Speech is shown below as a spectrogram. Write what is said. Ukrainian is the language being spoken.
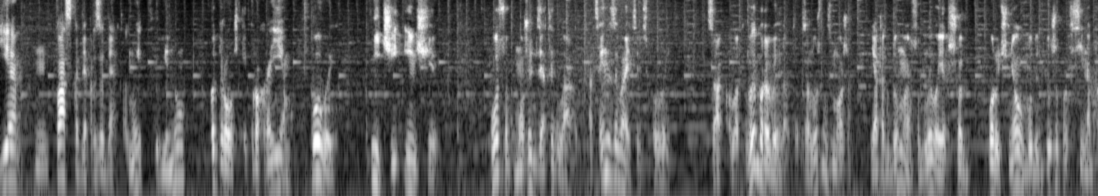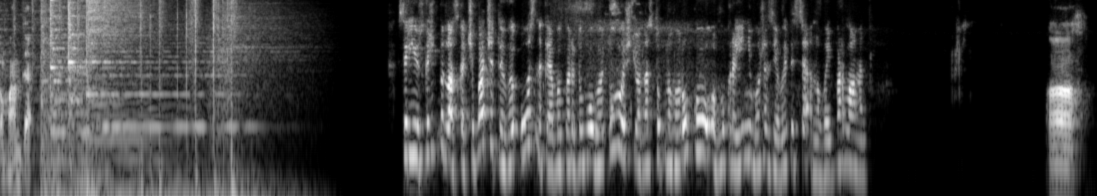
є паска для президента. Ми цю війну потрошки програємо. Військовий ті чи інші спосіб можуть взяти владу. А це і називається військовий заколот. Вибори виграти залужний зможе. Я так думаю, особливо якщо поруч нього буде дуже професійна команда. Сергію, скажіть, будь ласка, чи бачите ви ознаки або передумови того, що наступного року в Україні може з'явитися новий парламент?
